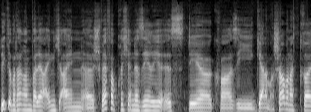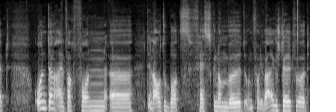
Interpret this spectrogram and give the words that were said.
Liegt aber daran, weil er eigentlich ein äh, Schwerverbrecher in der Serie ist, der quasi gerne mal Schabernack treibt und dann einfach von äh, den Autobots festgenommen wird und vor die Wahl gestellt wird.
